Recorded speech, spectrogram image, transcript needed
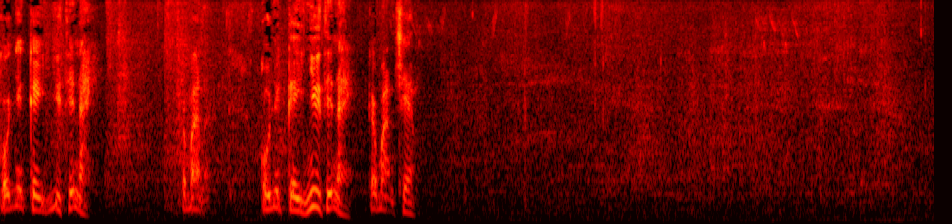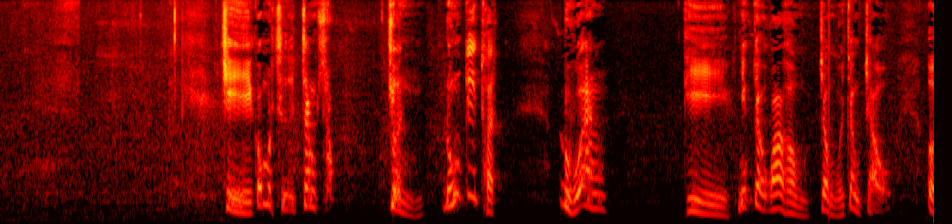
có những cây như thế này. Các bạn ạ, có những cây như thế này, các bạn xem. Chỉ có một sự chăm sóc chuẩn đúng kỹ thuật, đủ ăn, thì những chậu hoa hồng trồng ở trong chậu ở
